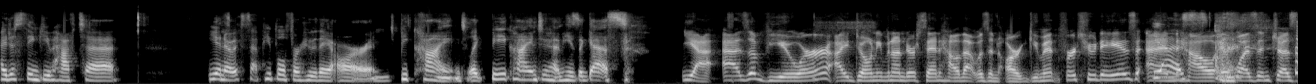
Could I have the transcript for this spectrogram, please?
I just think you have to you know, accept people for who they are and be kind. Like, be kind to him. He's a guest. Yeah, as a viewer, I don't even understand how that was an argument for two days and Yes. how it wasn't just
